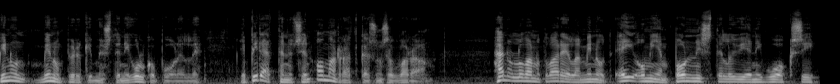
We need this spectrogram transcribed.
minun, minun pyrkimysteni ulkopuolelle ja pidättänyt sen oman ratkaisunsa varaan. Hän on luvannut varjella minut ei omien ponnistelujeni vuoksi,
